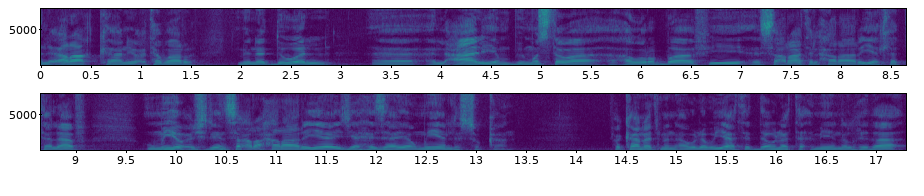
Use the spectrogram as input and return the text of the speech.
العراق كان يعتبر من الدول آه، العالية بمستوى أوروبا في السعرات الحرارية 3120 سعرة حرارية يجهزها يوميا للسكان. فكانت من أولويات الدولة تأمين الغذاء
